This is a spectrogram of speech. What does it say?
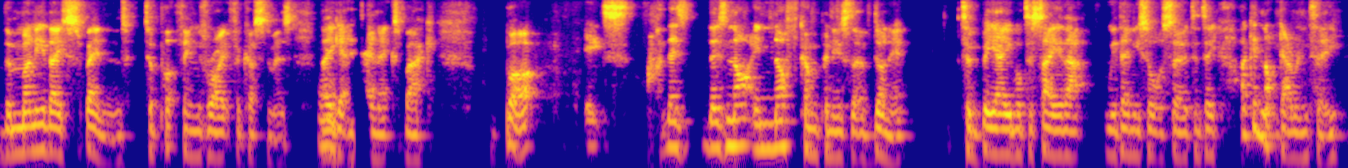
the money they spend to put things right for customers. They mm. get a 10x back, but it's there's there's not enough companies that have done it to be able to say that with any sort of certainty. I could not guarantee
